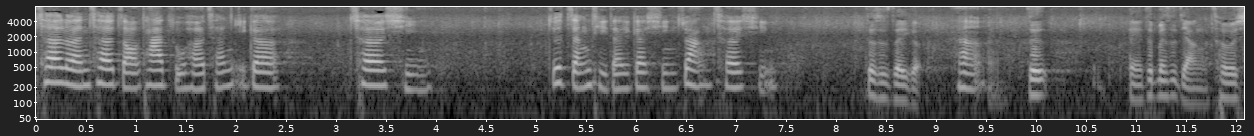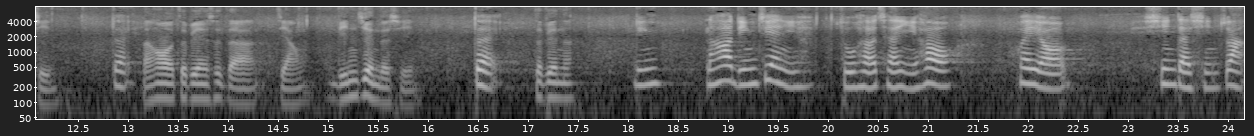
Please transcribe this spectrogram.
车轮、车轴它组合成一个车型，就整体的一个形状车型。这是这个。嗯。这，哎，这边是讲车型。对。然后这边是讲讲零件的型。对。这边呢，零，然后零件以组合成以后，会有新的形状。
